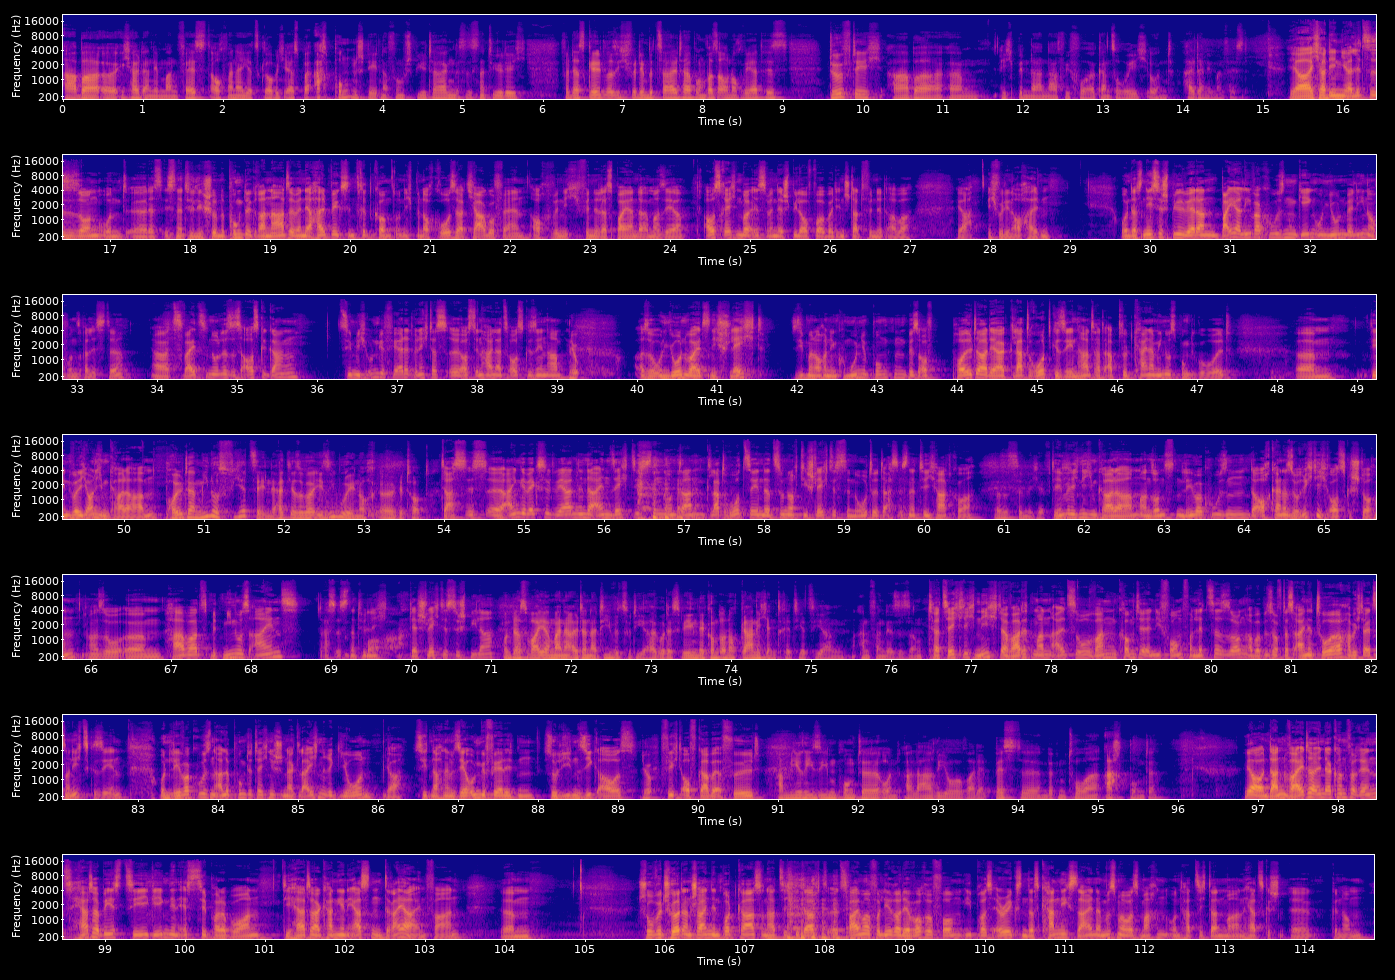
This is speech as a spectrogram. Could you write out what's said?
Aber äh, ich halte an dem Mann fest, auch wenn er jetzt, glaube ich, erst bei acht Punkten steht nach fünf Spieltagen. Das ist natürlich für das Geld, was ich für den bezahlt habe und was auch noch wert ist, dürftig. Aber ähm, ich bin da nach wie vor ganz ruhig und halte an dem Mann fest. Ja, ich hatte ihn ja letzte Saison und äh, das ist natürlich schon eine Punktegranate, wenn der halbwegs in Tritt kommt. Und ich bin auch großer Thiago-Fan, auch wenn ich finde, dass Bayern da immer sehr ausrechenbar ist, wenn der Spielaufbau bei denen stattfindet. Aber ja, ich will ihn auch halten. Und das nächste Spiel wäre dann Bayer Leverkusen gegen Union Berlin auf unserer Liste. Äh, 2 zu 0 ist es ausgegangen. Ziemlich ungefährdet, wenn ich das äh, aus den Highlights rausgesehen habe. Also Union war jetzt nicht schlecht. Sieht man auch an den Kommuniepunkten. Bis auf Polter, der glatt rot gesehen hat, hat absolut keiner Minuspunkte geholt. Ähm, den würde ich auch nicht im Kader haben. Polter minus 14, der hat ja sogar Isibue noch äh, getoppt. Das ist äh, eingewechselt werden in der 61. und dann glatt rot sehen, dazu noch die schlechteste Note. Das ist natürlich Hardcore. Das ist ziemlich heftig. Den will ich nicht im Kader haben. Ansonsten Leverkusen, da auch keiner so richtig rausgestochen. Also ähm, Harvards mit minus eins. Das ist natürlich der schlechteste Spieler. Und das war ja meine Alternative zu Thiago, deswegen, der kommt auch noch gar nicht in Tritt jetzt hier am Anfang der Saison. Tatsächlich nicht. Da wartet man also, wann kommt er in die Form von letzter Saison. Aber bis auf das eine Tor habe ich da jetzt noch nichts gesehen. Und Leverkusen alle Punkte technisch in der gleichen Region. Ja, sieht nach einem sehr ungefährdeten, soliden Sieg aus. Ja. Pflichtaufgabe erfüllt. Amiri sieben Punkte und Alario war der Beste mit dem Tor, acht Punkte. Ja, und dann weiter in der Konferenz. Hertha BSC gegen den SC Paderborn. Die Hertha kann ihren ersten Dreier einfahren. Ähm, Jovic hört anscheinend den Podcast und hat sich gedacht, äh, zweimal Verlierer der Woche vom Ibras Eriksson, das kann nicht sein, da müssen wir was machen und hat sich dann mal ein Herz äh, genommen.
